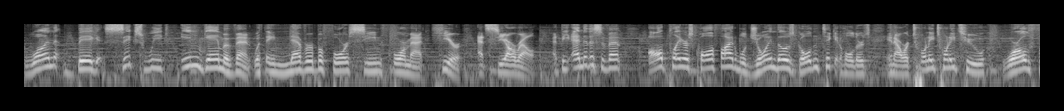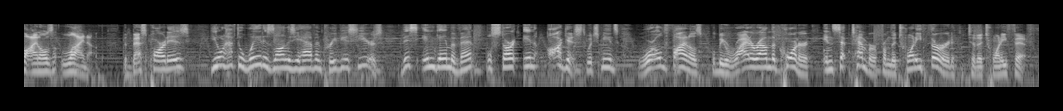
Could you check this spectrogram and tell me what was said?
one big six week in game event with a never before seen format here at CRL. At the end of this event, all players qualified will join those golden ticket holders in our 2022 World Finals lineup. The best part is, you don't have to wait as long as you have in previous years. This in-game event will start in August, which means World Finals will be right around the corner in September from the 23rd to the 25th.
